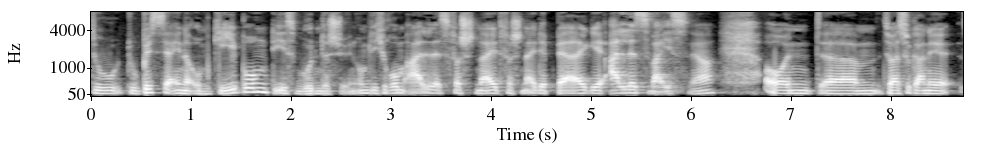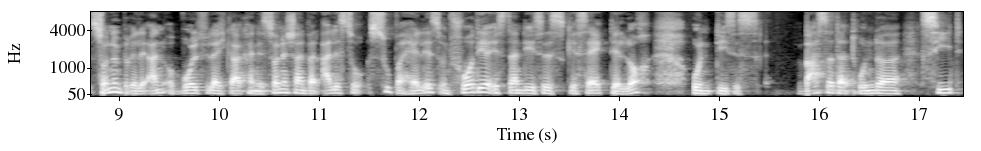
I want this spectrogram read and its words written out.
du, du bist ja in einer Umgebung, die ist wunderschön. Um dich rum alles verschneit, verschneite Berge, alles weiß. Ja, und ähm, du hast sogar eine Sonnenbrille an, obwohl vielleicht gar keine Sonne scheint, weil alles so super hell ist. Und vor dir ist dann dieses gesägte Loch und dieses Wasser darunter sieht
